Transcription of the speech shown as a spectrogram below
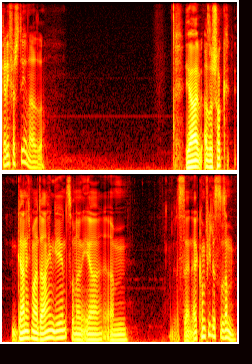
Kann ich verstehen, also. Ja, also Schock gar nicht mal dahingehend, sondern eher, ähm, da kommt vieles zusammen.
